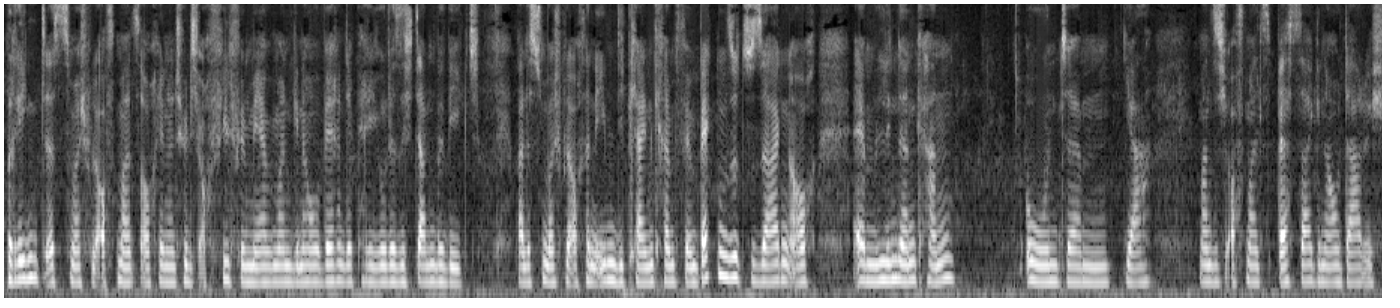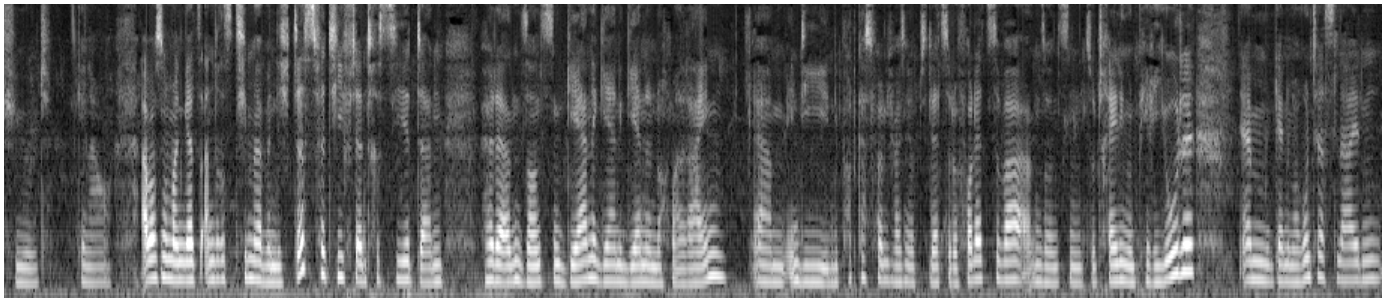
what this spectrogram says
bringt es zum Beispiel oftmals auch hier natürlich auch viel, viel mehr, wenn man genau während der Periode sich dann bewegt, weil es zum Beispiel auch dann eben die kleinen Krämpfe im Becken sozusagen auch ähm, lindern kann und ähm, ja, man sich oftmals besser genau dadurch fühlt. Genau. Aber es ist nochmal ein ganz anderes Thema. Wenn dich das vertiefter interessiert, dann hör da ansonsten gerne, gerne, gerne nochmal rein ähm, in die, in die Podcast-Folge. Ich weiß nicht, ob es die letzte oder vorletzte war. Ansonsten zu Training und Periode. Ähm, gerne mal runtersliden.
